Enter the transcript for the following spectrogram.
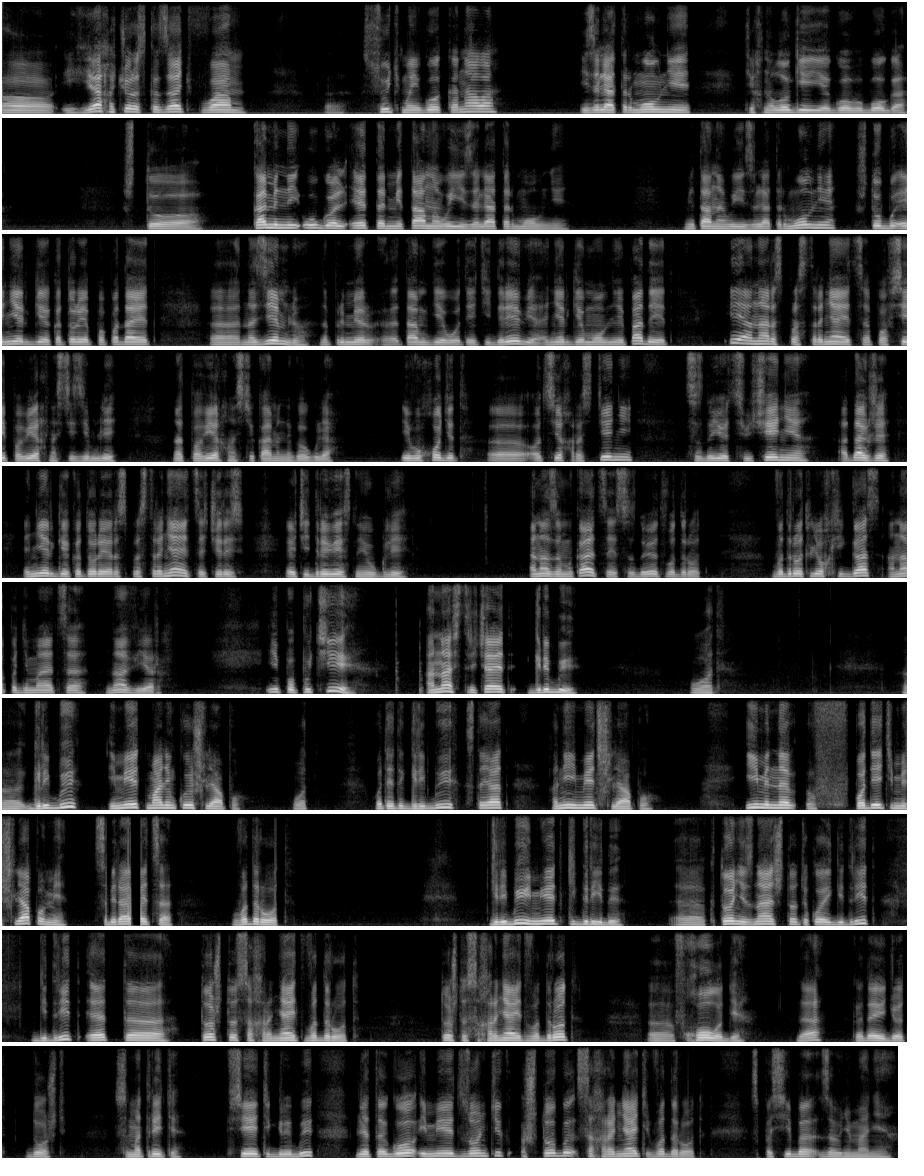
А, я хочу рассказать вам э, суть моего канала «Изолятор молнии. Технологии Еговы Бога». Что каменный уголь – это метановый изолятор молнии. Метановый изолятор молнии, чтобы энергия, которая попадает э, на землю, например, э, там, где вот эти деревья, энергия молнии падает, и она распространяется по всей поверхности земли над поверхностью каменного угля. И выходит э, от всех растений, создает свечение, а также энергия, которая распространяется через эти древесные угли. Она замыкается и создает водород. Водород легкий газ, она поднимается наверх. И по пути она встречает грибы. Вот. Э, грибы имеют маленькую шляпу. Вот вот эти грибы стоят, они имеют шляпу. Именно под этими шляпами собирается водород. Грибы имеют гидриды. Э, кто не знает, что такое гидрид, гидрид это то, что сохраняет водород. То, что сохраняет водород э, в холоде, да, когда идет дождь. Смотрите, все эти грибы для того имеют зонтик, чтобы сохранять водород. Спасибо за внимание.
